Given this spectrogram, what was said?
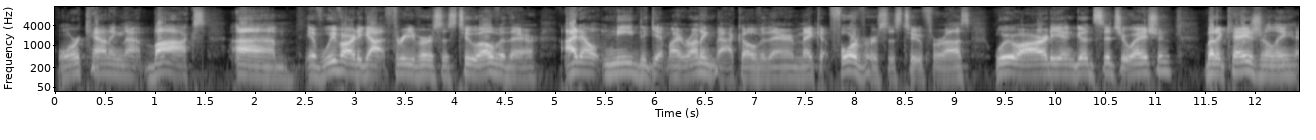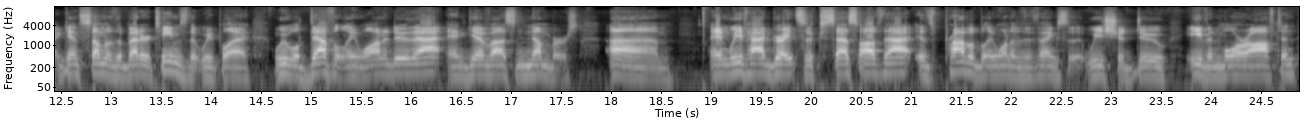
When we're counting that box, um, if we've already got three versus two over there, I don't need to get my running back over there and make it four versus two for us. We're already in good situation. But occasionally, against some of the better teams that we play, we will definitely want to do that and give us numbers. Um, and we've had great success off that. It's probably one of the things that we should do even more often,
